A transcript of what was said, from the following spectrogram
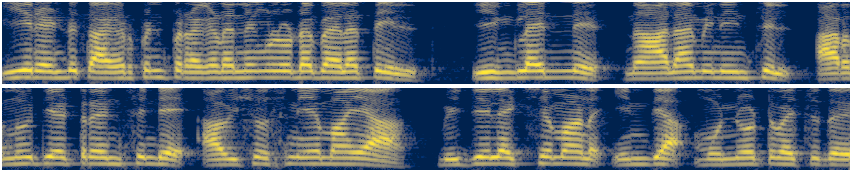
ഈ രണ്ട് തകർപ്പൻ പ്രകടനങ്ങളുടെ ബലത്തിൽ ഇംഗ്ലണ്ടിന് നാലാം ഇന്നിംഗ്സിൽ അറുന്നൂറ്റി എട്ട് റൺസിന്റെ അവിശ്വസനീയമായ വിജയലക്ഷ്യമാണ് ഇന്ത്യ മുന്നോട്ട് വെച്ചത്.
